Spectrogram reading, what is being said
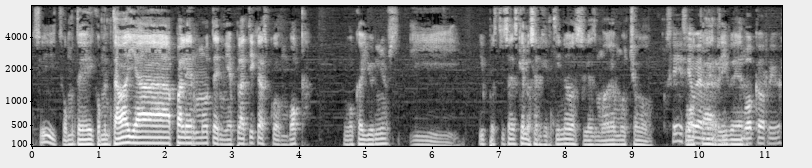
Sí, como te comentaba ya Palermo tenía pláticas con Boca, Boca Juniors y y pues tú sabes que a los argentinos les mueve mucho Boca, River. Boca o River.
